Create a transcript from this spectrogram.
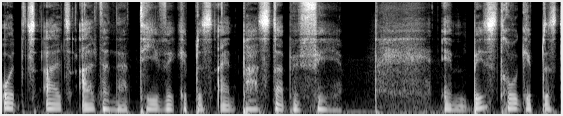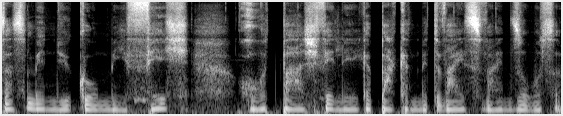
Und als Alternative gibt es ein Pasta-Buffet. Im Bistro gibt es das Menü Gourmet Fisch, Rotbarschfilet gebacken mit Weißweinsoße.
